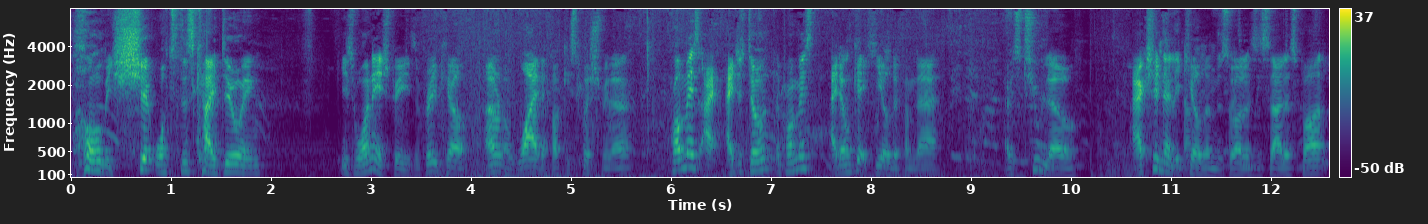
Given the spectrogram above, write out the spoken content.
Holy shit, what's this guy doing? He's 1 HP, he's a free kill. I don't know why the fuck he's pushed me there. Problem is, I, I just don't, the problem is, I don't get healed if I'm there. I was too low. I actually nearly killed him as well as the saddest part.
